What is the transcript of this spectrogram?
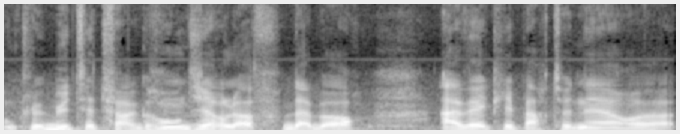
Donc le but c'est de faire grandir l'offre d'abord avec les partenaires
